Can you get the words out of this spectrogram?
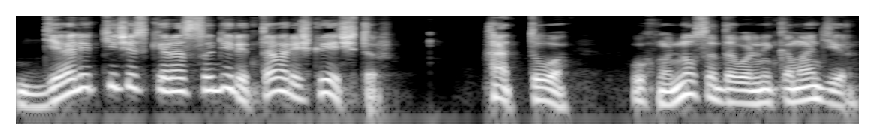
Диалектически рассудили, товарищ Кречетов. А то, ухмыльнулся довольный командир.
